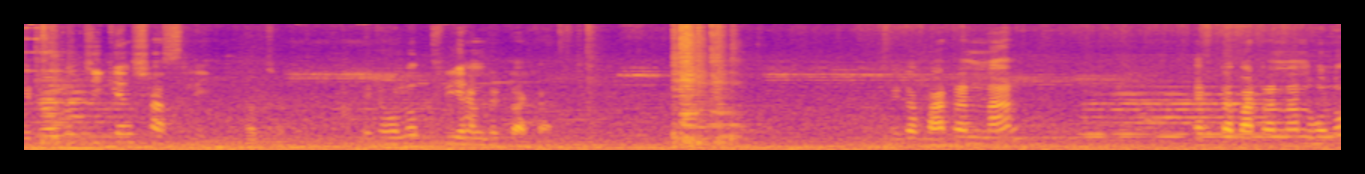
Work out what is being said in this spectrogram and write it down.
এটা হলো চিকেন শাসলি। আচ্ছা। এটা হলো থ্রি হান্ড্রেড টাকা। এটা বাটার নান একটা বাটার নান হলো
